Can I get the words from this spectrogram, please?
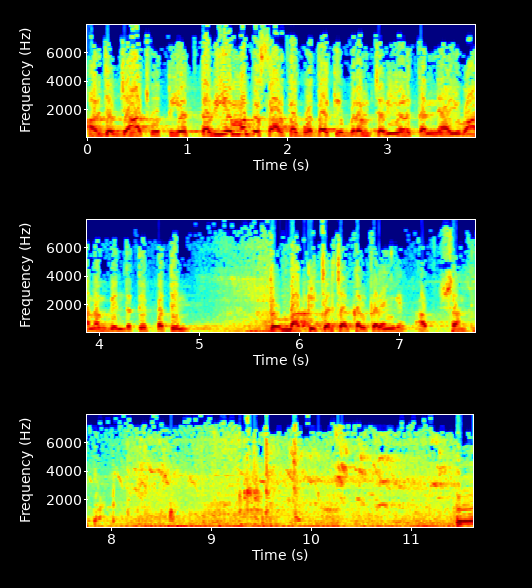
और जब जाँच होती है, तब ये मंत्र सार्थक होता है कि ब्रह्मचर्य कन्या युवानम बिंदते पतिम। तो बाकी चर्चा कल करेंगे। अब शांति पाठ। ओ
